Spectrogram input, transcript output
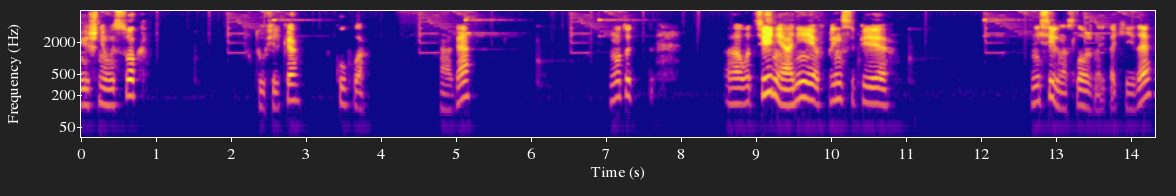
Вишневый сок. Туфелька. Кукла. Ага. Ну тут вот тени, они, в принципе, не сильно сложные такие, да?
